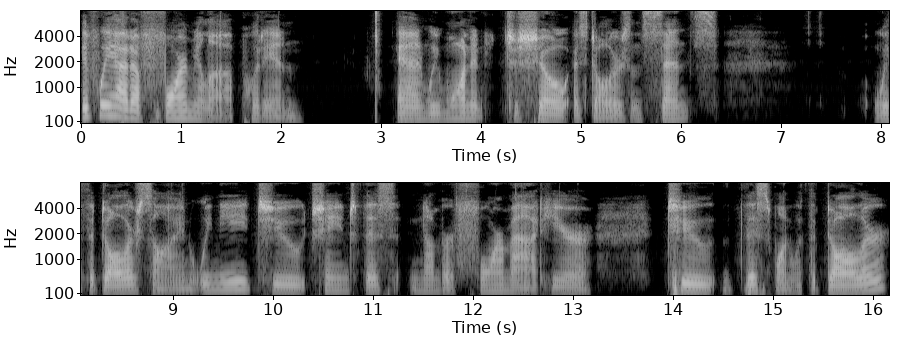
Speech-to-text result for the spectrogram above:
if we had a formula put in and we wanted to show as dollars and cents, with a dollar sign, we need to change this number format here to this one with the dollar.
